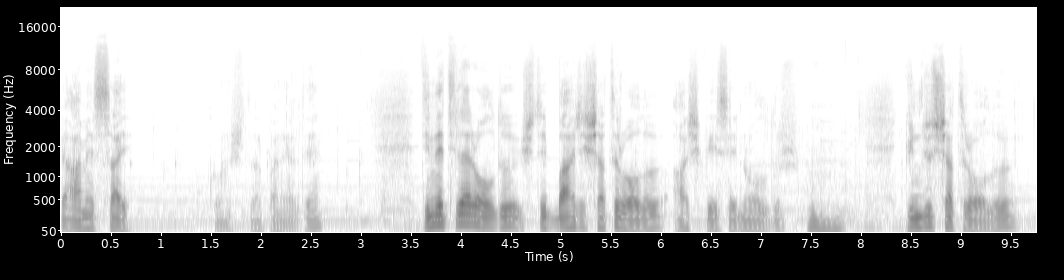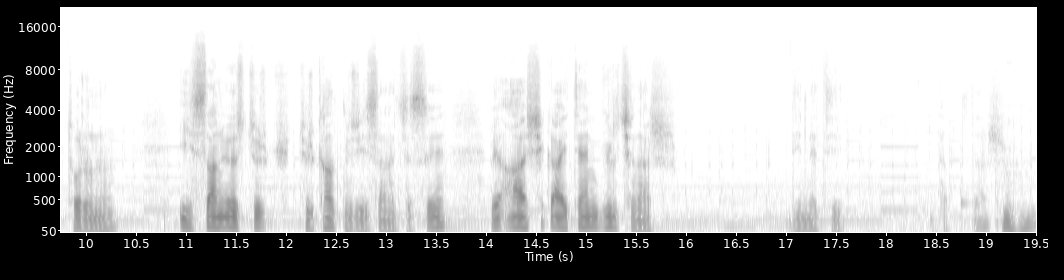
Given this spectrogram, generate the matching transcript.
ve Ahmet Say konuştular panelde. Dinletiler oldu. İşte Bahri Şatıroğlu, Aşık Veysel'in oğludur. Hı hı. Gündüz Şatıroğlu, torunu. İhsan Öztürk, Türk Halk Müziği sanatçısı ve Aşık Ayten Gülçınar dinleti yaptılar. Hı hı.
